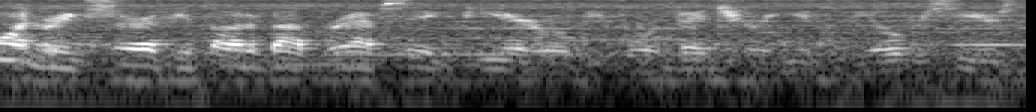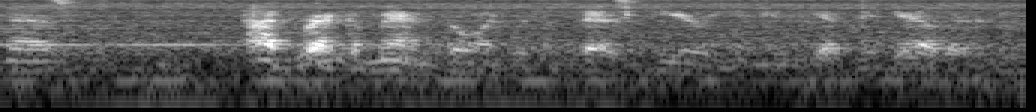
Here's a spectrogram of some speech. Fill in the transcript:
Wondering, sir, if you thought about perhaps seeing Piero before venturing into the overseer's nest. I'd recommend going with the best gear you can get together.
